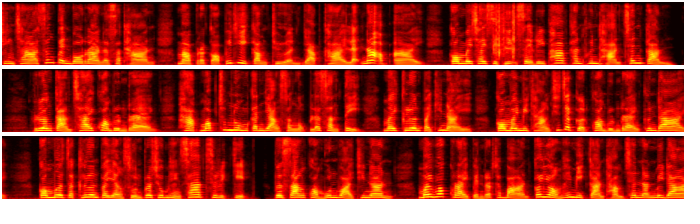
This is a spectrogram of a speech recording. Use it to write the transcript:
ชิงช้าซึ่งเป็นโบราณสถาน มาประกอบพิธีกรรมเถื่อน หยาบคายและน่าอับอาย ก็ไม่ใช่สิทธิเสรีภาพขั้นพื้นฐานเช่นกัน เรื่องการใช้ความรุนแรง หากม็อบชุมนุมกันอย่างสงบและสันติ ไม่เคลื่อนไปที่ไหน ก็ไม่มีทางที่จะเกิดความรุนแรงขึ้นได้ ก็เมื่อจะเคลื่อนไปยังศูนย์ประชุมแห่งชาติสิริกิติ์เพื่อสร้างความวุ่นวายที่นั่น ไม่ว่าใครเป็นรัฐบาลก็ยอมให้มีการทำเช่นนั้นไม่ได้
